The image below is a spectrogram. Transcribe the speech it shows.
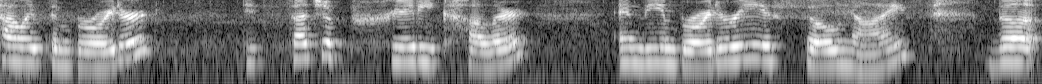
how it's embroidered. It's such a pretty color and the embroidery is so nice. The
